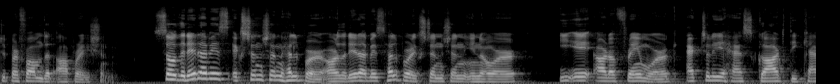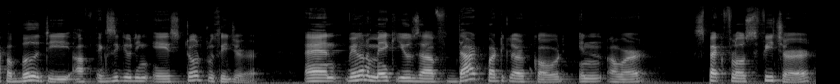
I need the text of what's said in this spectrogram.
to perform that operation. So the database extension helper or the database helper extension in our EA Auto framework actually has got the capability of executing a stored procedure and we're going to make use of that particular code in our SpecFlows feature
